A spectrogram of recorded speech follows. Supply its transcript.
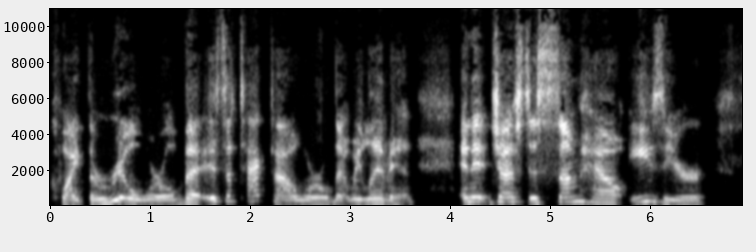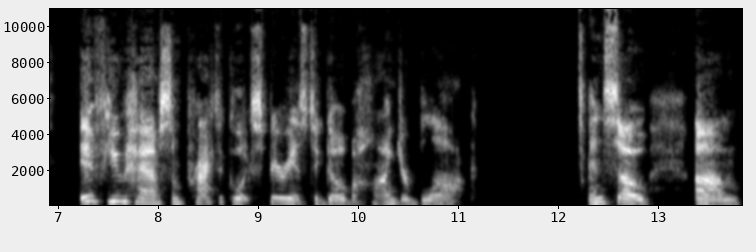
quite the real world, but it's a tactile world that we live in. And it just is somehow easier if you have some practical experience to go behind your block. And so, um,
